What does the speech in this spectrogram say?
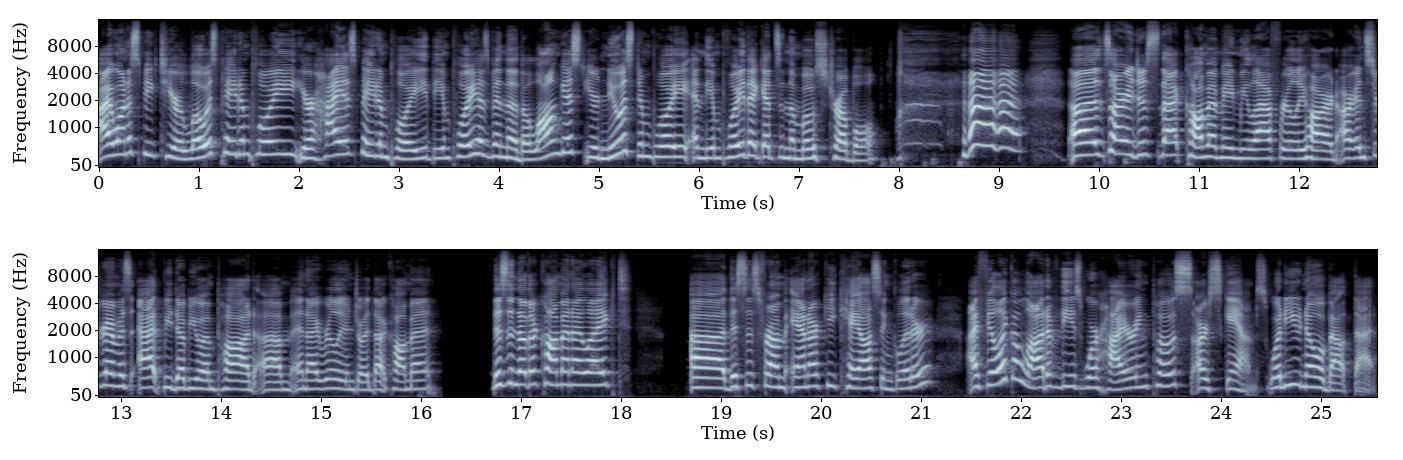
I want to speak to your lowest paid employee, your highest paid employee, the employee has been there the longest, your newest employee, and the employee that gets in the most trouble. uh, sorry, just that comment made me laugh really hard. Our Instagram is at BWM Pod, um, and I really enjoyed that comment. This is another comment I liked. Uh, this is from Anarchy, Chaos, and Glitter. I feel like a lot of these we're hiring posts are scams. What do you know about that?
